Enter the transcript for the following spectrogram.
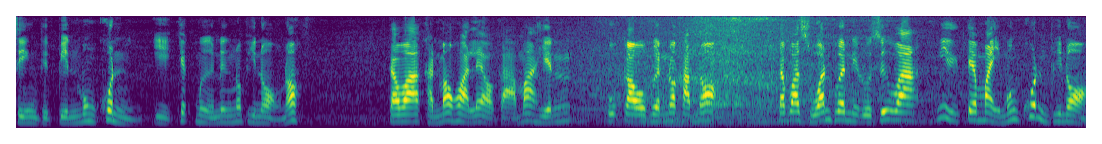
สิ่งที่เป็นมงคลอีกจักมือหนึ่งเนาะพี่น้องเนาะแต่ว่าขันมาหอดแล้วก็มาเห็นภูเก่าเพิ่อนเนาะครับเนาะแต่ว่าสวนเพิ่อนนี่รู้สึกว่ามีแต่ใหม่มงคลพี่น้อง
